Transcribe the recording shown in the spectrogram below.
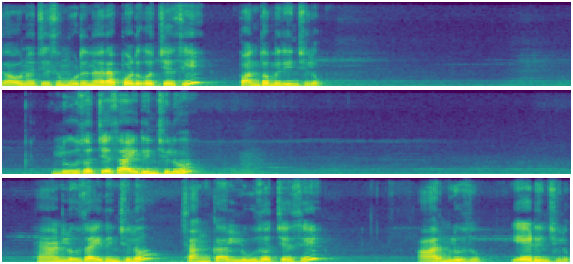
డౌన్ వచ్చేసి మూడున్నర పొడుగు వచ్చేసి పంతొమ్మిది ఇంచులు. లూజ్ వచ్చేసి ఐదు ఇంచులు. హ్యాండ్ లూజ్ ఐదు ఇంచులు చంక లూజ్ వచ్చేసి ఆర్మ్ లూజు ఏడు ఇంచులు.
